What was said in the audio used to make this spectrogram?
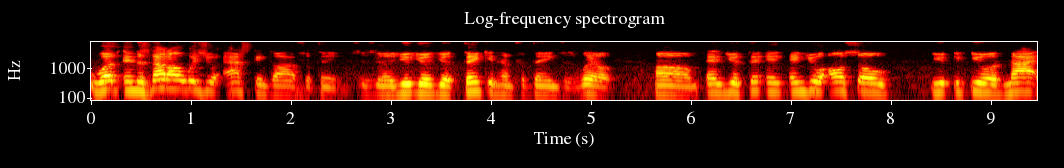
was, and it's not always you're asking God for things. It's, you know, you, you're you're thanking Him for things as well. Um, and you're th- and, and you're also you you're not.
